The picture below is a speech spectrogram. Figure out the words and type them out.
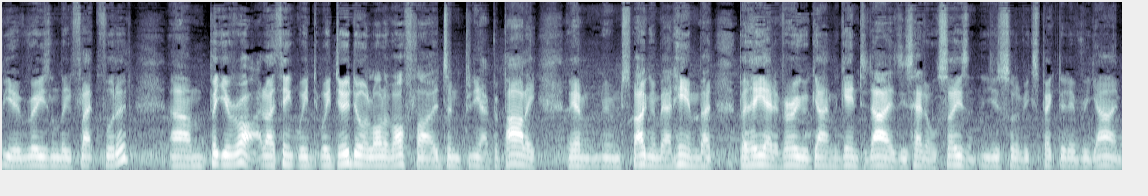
you're reasonably flat footed. Um, but you're right. I think we, we do do a lot of offloads, and you know Papalii. We haven't even spoken about him, but but he had a very good game again today, as he's had all season. You just sort of expect it every game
